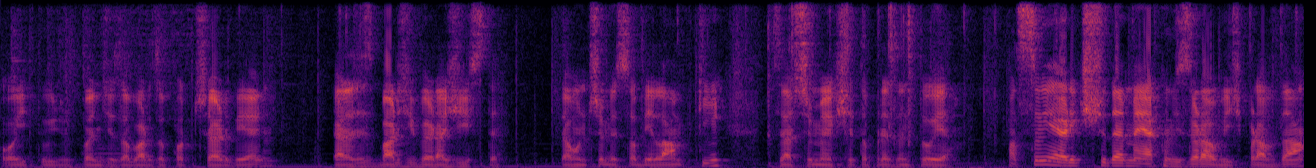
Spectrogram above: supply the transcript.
Oj, tu już będzie za bardzo podczerwień. Teraz jest bardziej wyrazisty. Załączymy sobie lampki, zobaczymy jak się to prezentuje. Pasuje RX7 jakąś zrobić, prawda?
